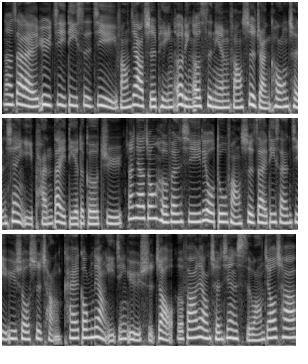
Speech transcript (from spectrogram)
那再来预计第四季房价持平，二零二四年房市转空，呈现以盘带跌的格局。专家综合分析，六都房市在第三季预售市场开工量已经与始照核发量呈现死亡交叉，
